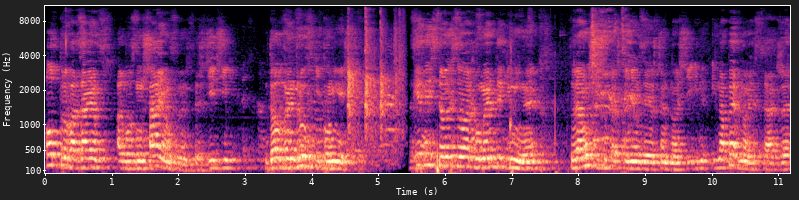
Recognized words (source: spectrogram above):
Odprowadzając albo zmuszając wręcz też dzieci do wędrówki po mieście. Z jednej strony są argumenty gminy, która musi szukać pieniędzy i oszczędności i, i na pewno jest tak, że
